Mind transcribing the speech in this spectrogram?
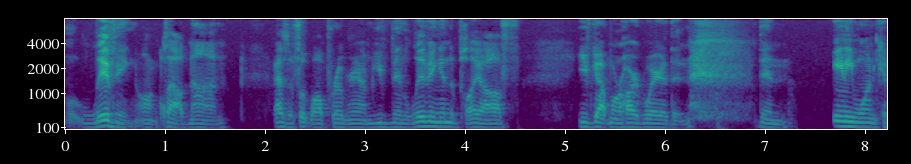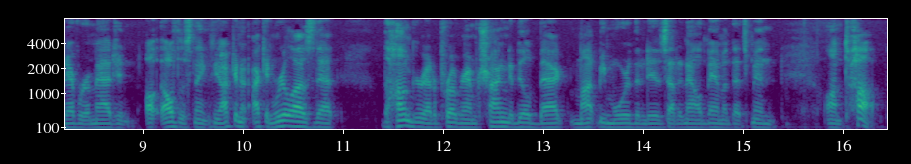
living on cloud nine as a football program. You've been living in the playoff. You've got more hardware than than anyone could ever imagine. All, all those things. You know, I can I can realize that the hunger at a program trying to build back might be more than it is at an Alabama that's been on top.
